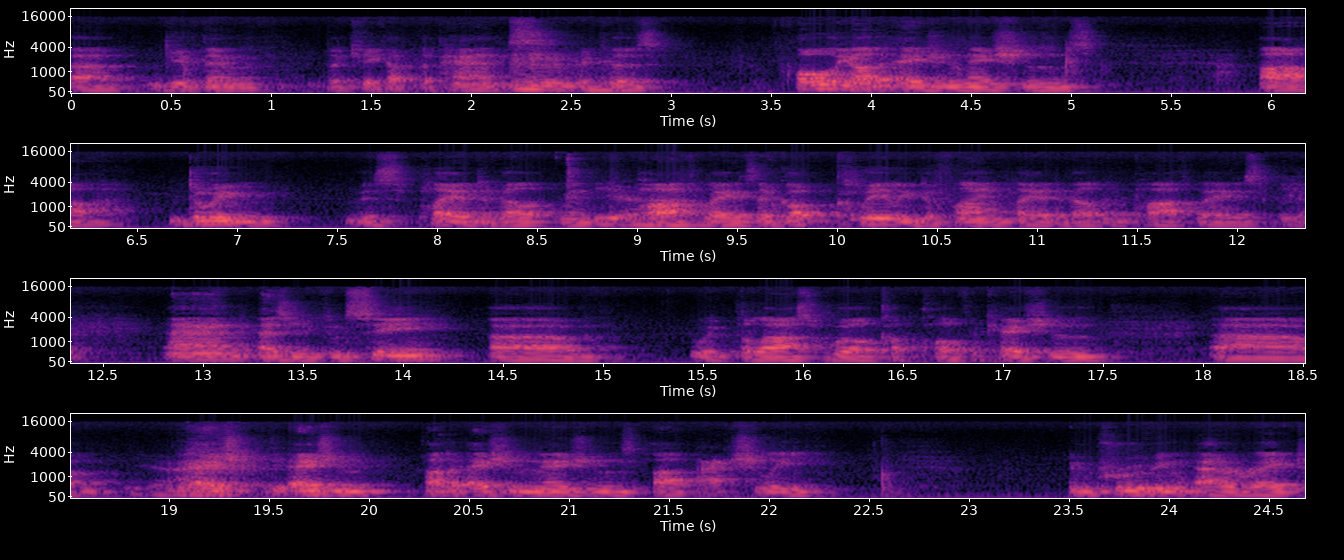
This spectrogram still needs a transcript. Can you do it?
uh, give them the kick up the pants Mm. because all the other Asian nations are doing this player development Yeah. pathways. They've got clearly defined player development pathways. Yeah. And as you can see um, with the last World Cup qualification, um, the, Asian, the Asian other Asian nations are actually improving at a rate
